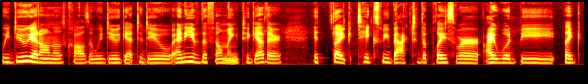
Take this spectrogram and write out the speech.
we do get on those calls and we do get to do any of the filming together, it like takes me back to the place where I would be like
